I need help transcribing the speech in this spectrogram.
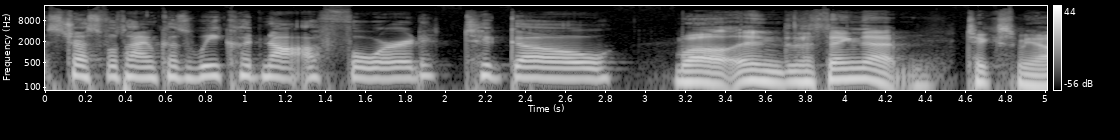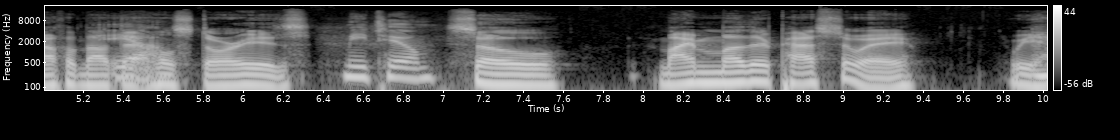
stressful time because we could not afford to go. Well, and the thing that ticks me off about Yeah. that whole story is Me too. so my mother passed away. We Mm-hmm.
